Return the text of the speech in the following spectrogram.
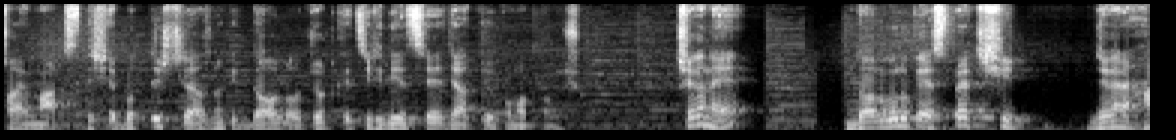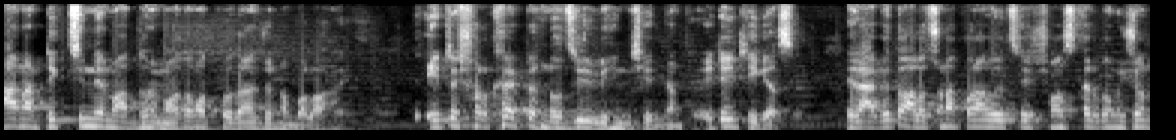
ছয় মার্চ দেশের বত্রিশটি রাজনৈতিক দল ও জোটকে চিঠি দিয়েছে জাতীয় ঐকমত্য কমিশন সেখানে দলগুলোকে স্প্রেডশিট যেখানে হা না টিক চিহ্নের মাধ্যমে মতামত প্রদানের জন্য বলা হয়। এটা সরকার একটা নজিরবিহীন সিদ্ধান্ত, এটাই ঠিক আছে। এর আগে তো আলোচনা করা হয়েছে, সংস্কার কমিশন,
